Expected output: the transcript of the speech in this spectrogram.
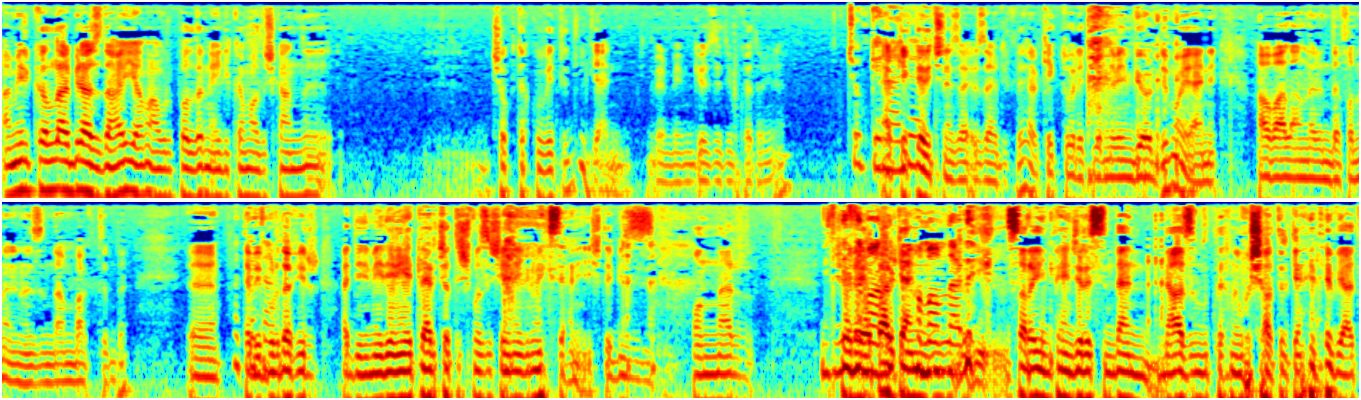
Amerikalılar biraz daha iyi ama Avrupalıların el yıkama alışkanlığı çok da kuvvetli değil yani. Bilmiyorum benim gözlediğim kadarıyla. Çok genelde... Erkekler için özellikle. Erkek tuvaletlerinde benim gördüğüm o yani. Havaalanlarında falan en azından baktığımda. Ee, tabii burada bir hadi medeniyetler çatışması şeyine girmekse hani işte biz onlar biz şöyle yaparken sarayın penceresinden lazımlıklarını boşaltırken edebiyat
